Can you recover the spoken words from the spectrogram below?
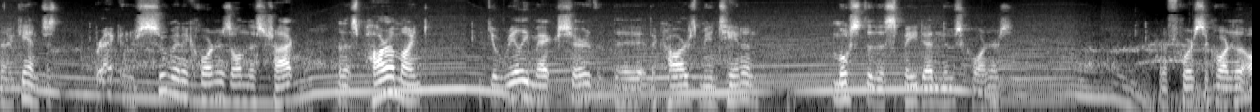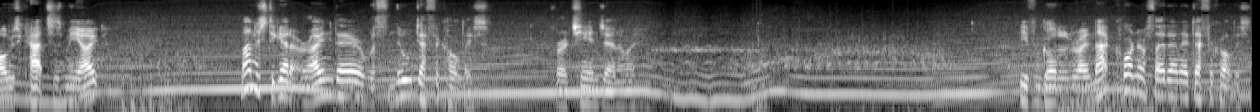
Now again, just braking, there's so many corners on this track and it's paramount that you really make sure that the, the car is maintaining most of the speed in those corners. And of course the corner that always catches me out. Managed to get it around there with no difficulties, for a change anyway. Even got it around that corner without any difficulties.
